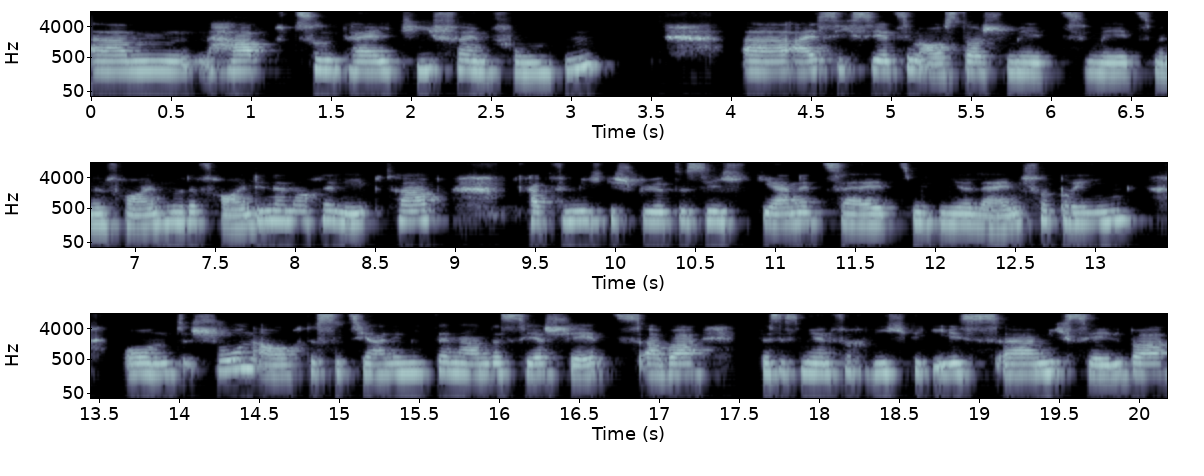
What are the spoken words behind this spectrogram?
ähm, habe zum Teil tiefer empfunden äh, als ich es jetzt im Austausch mit, mit meinen Freunden oder Freundinnen auch erlebt habe, habe für mich gespürt, dass ich gerne Zeit mit mir allein verbringe und schon auch das soziale Miteinander sehr schätze, aber dass es mir einfach wichtig ist, äh, mich selber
